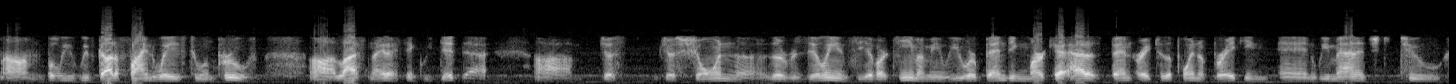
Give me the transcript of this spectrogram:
Um, but we we've got to find ways to improve. Uh, last night, I think we did that. Um, just just showing the the resiliency of our team. I mean, we were bending. Marquette had us bent right to the point of breaking, and we managed to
